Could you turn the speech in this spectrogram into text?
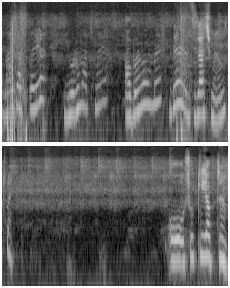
like atmayı, yorum atmayı, abone olmayı, bir de zil açmayı unutmayın. Oo çok iyi yaptım.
